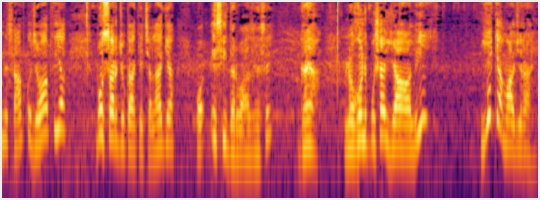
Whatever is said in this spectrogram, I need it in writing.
ने सांप को जवाब दिया, वो सर झुका के चला गया और इसी दरवाजे से गया। लोगों ने पूछा, या अली ये क्या माजरा है?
